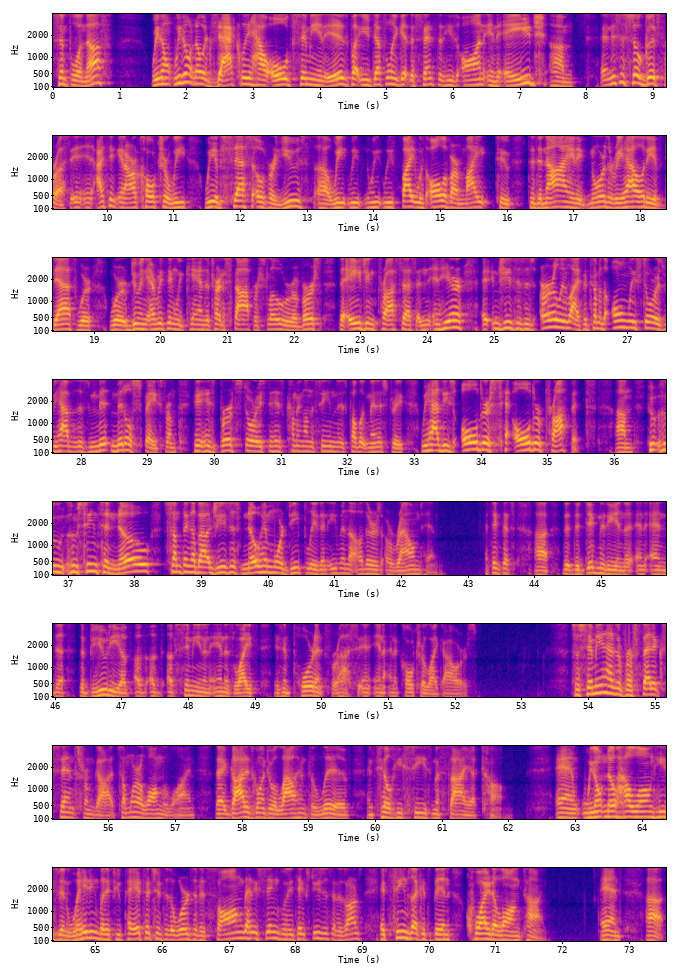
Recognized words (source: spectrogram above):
Simple enough. We don't, we don't know exactly how old Simeon is, but you definitely get the sense that he's on in age. Um, and this is so good for us. I think in our culture, we, we obsess over youth. Uh, we, we, we, we fight with all of our might to, to deny and ignore the reality of death. We're, we're doing everything we can to try to stop or slow or reverse the aging process. And, and here in Jesus' early life, in some of the only stories we have of this middle space from his birth stories to his coming on the scene in his public ministry, we have these older, older prophets um, who, who, who seem to know something about Jesus, know him more deeply than even the others around him. I think that's uh, the, the dignity and the, and, and the, the beauty of, of, of, of Simeon and Anna's life is important for us in, in, in a culture like ours. So Simeon has a prophetic sense from God somewhere along the line that God is going to allow him to live until he sees Messiah come. And we don't know how long he's been waiting, but if you pay attention to the words of his song that he sings when he takes Jesus in his arms, it seems like it's been quite a long time. And uh,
